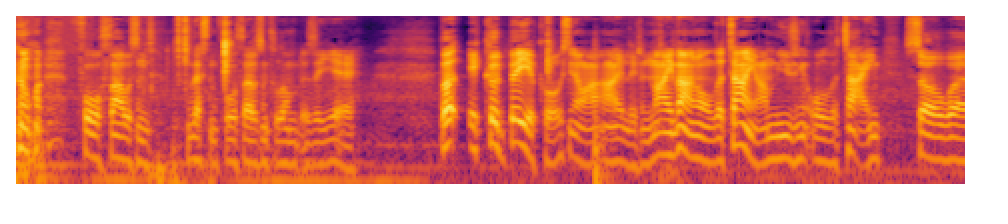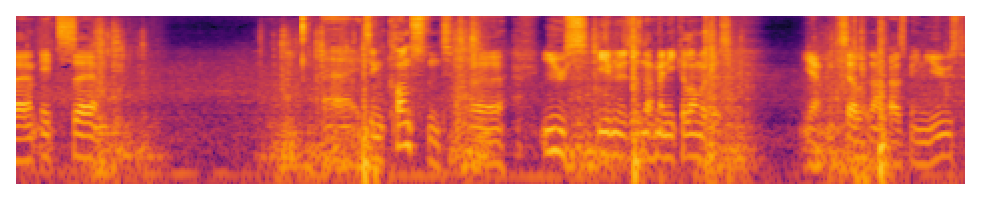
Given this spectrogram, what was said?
four thousand, less than four thousand kilometers a year. But it could be, of course. You know, I, I, live in my van all the time. I'm using it all the time, so uh, it's um, uh, it's in constant uh, use, even if it doesn't have many kilometers. Yeah, you can tell that that has been used.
